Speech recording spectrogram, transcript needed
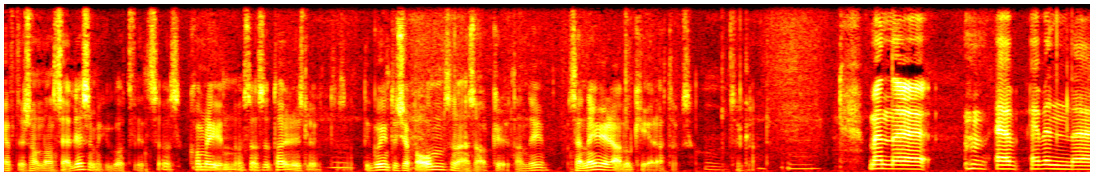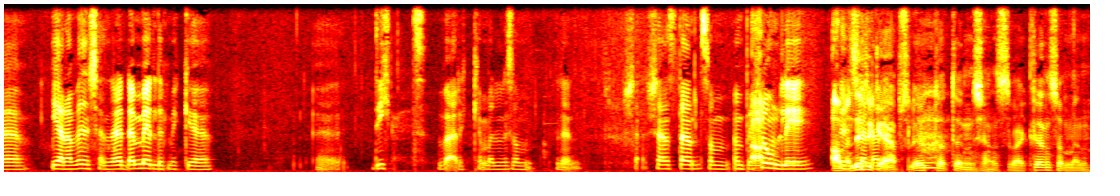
eftersom de säljer så mycket gott vin så, så kommer det in och sen så tar det slut. Mm. Det går inte att köpa om sådana här saker. Utan det, sen är det allokerat också, mm. såklart. Mm. Men även äh, era vinkällare, den är väldigt mycket äh, ditt verk? Men liksom, den, känns den som en personlig Ja, ja men det tycker jag absolut att den känns verkligen som en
